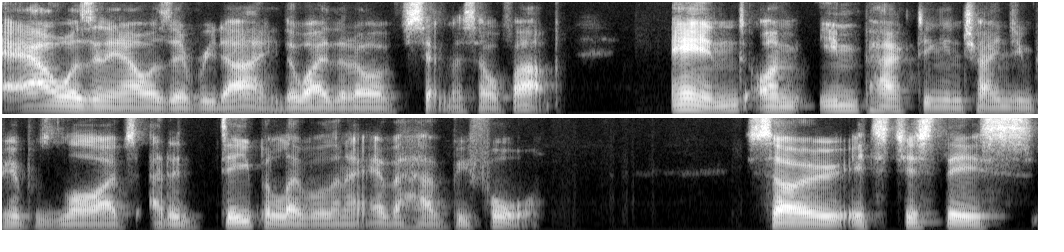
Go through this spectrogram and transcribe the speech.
hours and hours every day, the way that I've set myself up. And I'm impacting and changing people's lives at a deeper level than I ever have before. So it's just this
